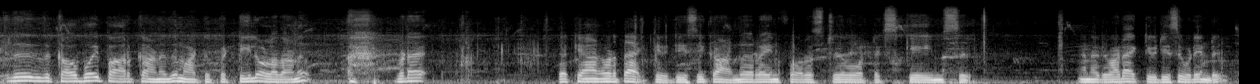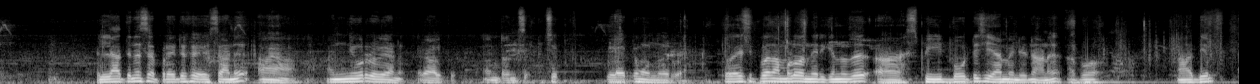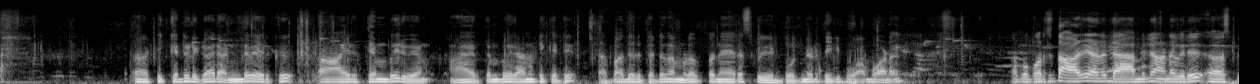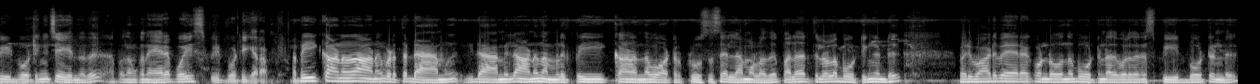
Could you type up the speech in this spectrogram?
ഇത് ഇത് കൗബോയ് പാർക്കാണ് ഇത് മാട്ടുപ്പെട്ടിയിലുള്ളതാണ്. ഇവിടെ ഇതൊക്കെയാണ് ഇവിടുത്തെ ആക്ടിവിറ്റീസ് ഈ കാണുന്നത് റെയിൻ ഫോറസ്റ്റ് വോട്ടക്സ് ഗെയിംസ് അങ്ങനെ ഒരുപാട് ആക്ടിവിറ്റീസ് ഇവിടെ ഉണ്ട്. എല്ലാത്തിനും സെപ്പറേറ്റ് ഫേസ് ആണ്. ആ അഞ്ഞൂറ് രൂപയാണ് ഒരാൾക്ക് എൻട്രൻസ് പിള്ളേർക്ക് മുന്നൂറ് രൂപ. പ്രദേശം ഇപ്പോൾ നമ്മൾ വന്നിരിക്കുന്നത് സ്പീഡ് ബോട്ട് ചെയ്യാൻ വേണ്ടിയിട്ടാണ്. അപ്പോൾ ആദ്യം ടിക്കറ്റ് എടുക്കുക. രണ്ട് പേർക്ക് ആയിരത്തി അമ്പത് രൂപയാണ്. ആയിരത്തി അമ്പത് രൂപയാണ് ടിക്കറ്റ് അപ്പോൾ അതെടുത്തിട്ട് നമ്മളിപ്പോൾ നേരെ സ്പീഡ് ബോട്ടിന്റെ അടുത്തേക്ക് പോകാൻ പോവാണ്. അപ്പോൾ കുറച്ച് താഴെയാണ് ഡാമിലാണ് ഇവർ സ്പീഡ് ബോട്ടിങ് ചെയ്യുന്നത്. അപ്പോൾ നമുക്ക് നേരെ പോയി സ്പീഡ് ബോട്ടിൽ കയറാം. അപ്പോൾ ഈ കാണുന്നതാണ് ഇവിടുത്തെ ഡാം. ഈ ഡാമിലാണ് നമ്മളിപ്പോൾ ഈ കാണുന്ന വാട്ടർ ക്രൂസസ് എല്ലാം ഉള്ളത്. പലതരത്തിലുള്ള ബോട്ടിംഗ് ഉണ്ട്. ഒരുപാട് പേരെ കൊണ്ടുപോകുന്ന ബോട്ടുണ്ട് അതുപോലെ തന്നെ സ്പീഡ് ബോട്ട് ഉണ്ട്.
